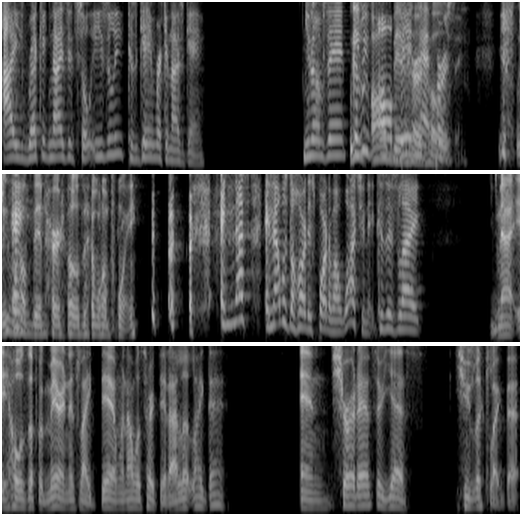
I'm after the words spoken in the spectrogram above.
I recognize it so easily because game recognized game you know what i'm saying because We've we've, all all been been, that person We've Hey, all been hurt hoes at one point. and that's and that was the hardest part about watching it because it's like now it holds up a mirror and it's like, damn, when I was hurt, did I look like that? And short answer, yes, you looked like that.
